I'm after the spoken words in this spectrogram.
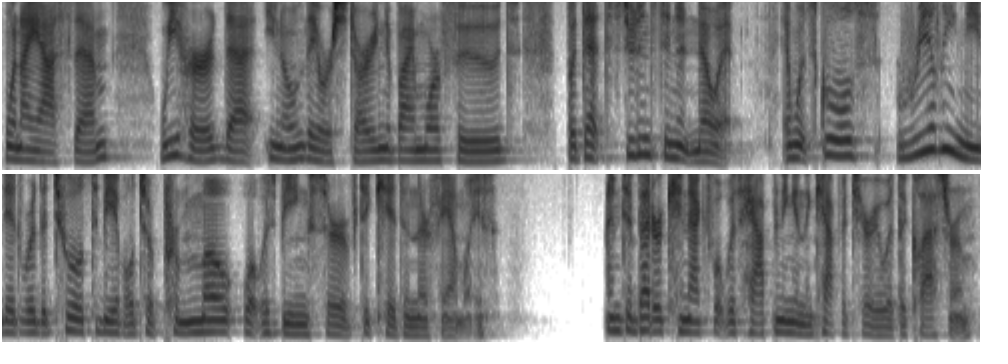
when I asked them, we heard that, you know, they were starting to buy more foods, but that students didn't know it. And what schools really needed were the tools to be able to promote what was being served to kids and their families and to better connect what was happening in the cafeteria with the classroom.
